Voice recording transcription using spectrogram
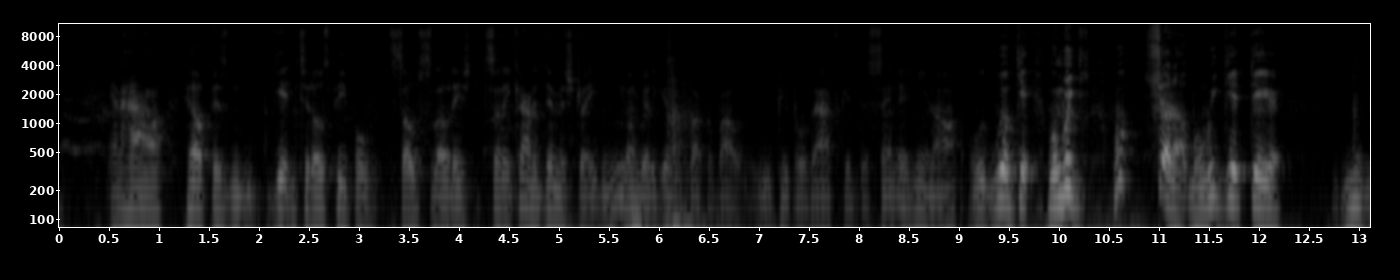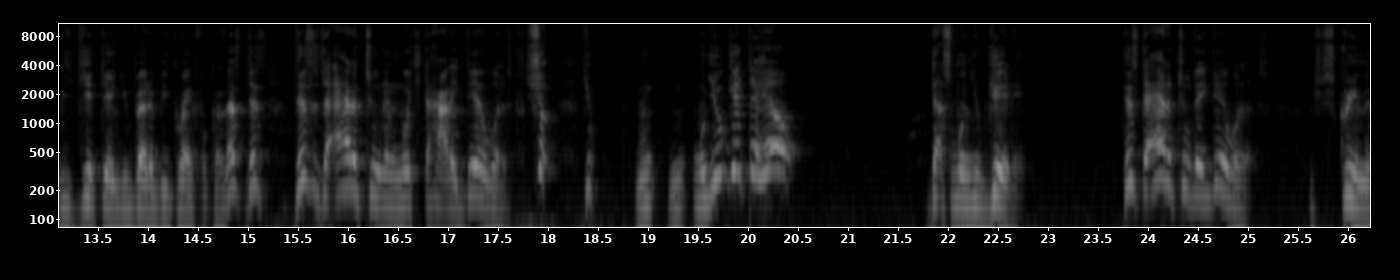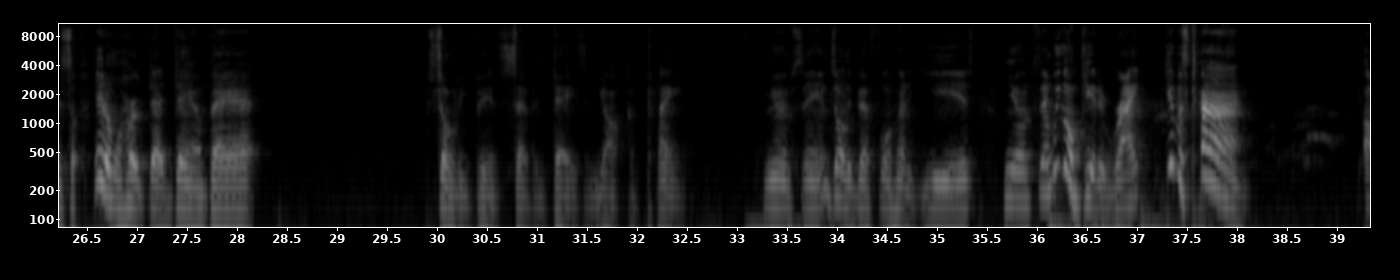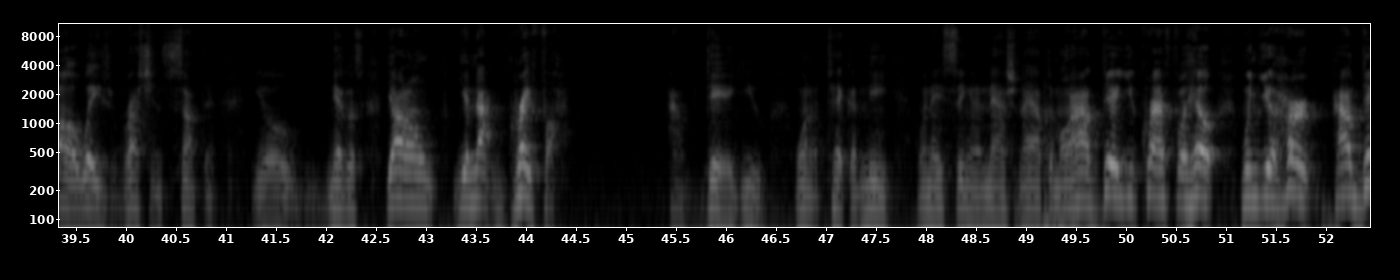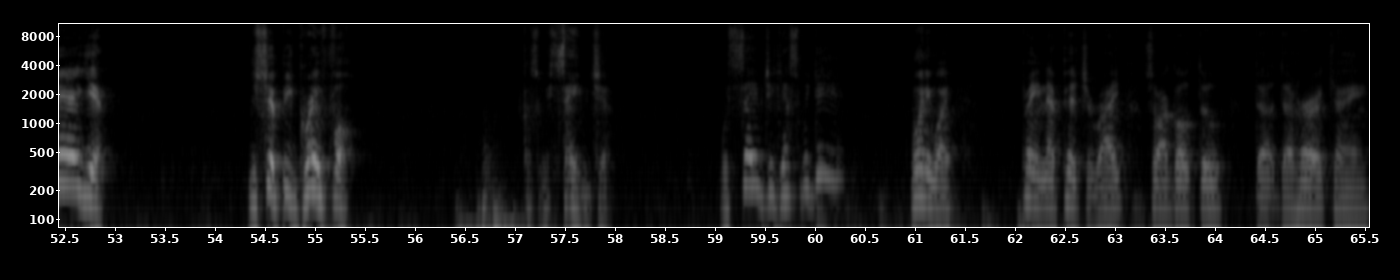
and how help is getting to those people so slow. They so they kind of demonstrating we don't really give a fuck about you people of African descent. You know, we, will get when we we'll, shut up when we get there. We get there. You better be grateful because that's this. This is the attitude in which the how they deal with us. Sure, you when, when you get the help, that's when you get it. This the attitude they deal with us. Screaming so it don't hurt that damn bad. It's only been seven days and y'all complaining. You know what I'm saying? It's only been 400 years. You know what I'm saying? we going to get it right. Give us time. Always rushing something. Yo, niggas, y'all don't, you're not grateful. How dare you want to take a knee when they singing the national anthem? Or how dare you cry for help when you're hurt? How dare you? You should be grateful. Because we saved you. We saved you. Yes, we did. Well, anyway, painting that picture, right? So I go through the the hurricane,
